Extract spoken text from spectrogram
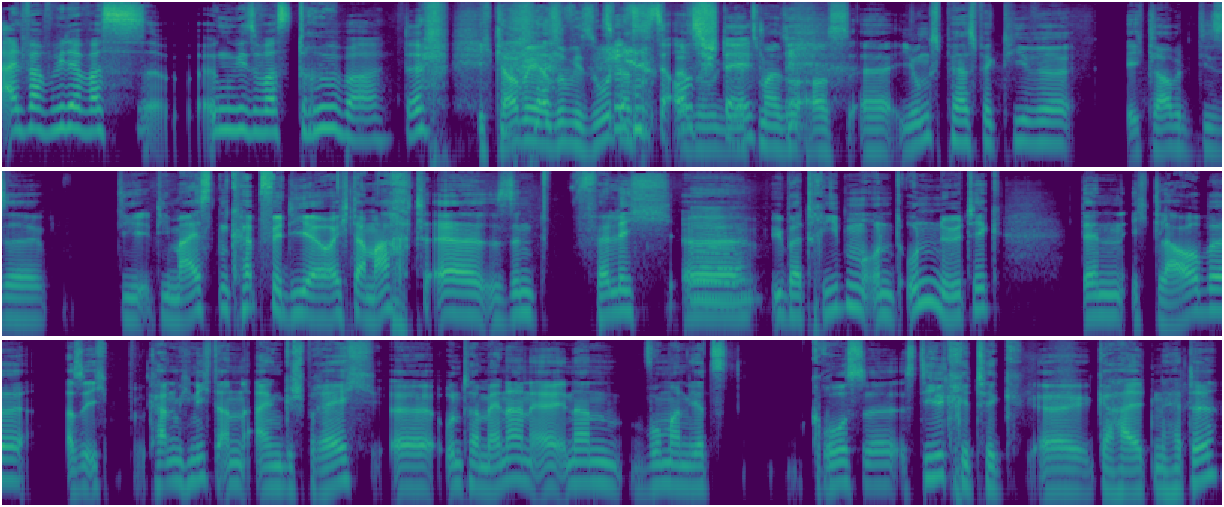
einfach wieder was, irgendwie sowas drüber. Ich glaube ja sowieso, dass, also jetzt mal so aus äh, Jungsperspektive, ich glaube, diese, die, die meisten Köpfe, die ihr euch da macht, äh, sind völlig äh, mhm. übertrieben und unnötig. Denn ich glaube, also ich kann mich nicht an ein Gespräch äh, unter Männern erinnern, wo man jetzt große Stilkritik äh, gehalten hätte.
